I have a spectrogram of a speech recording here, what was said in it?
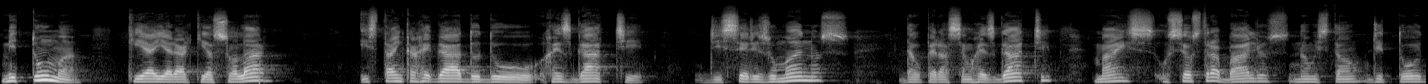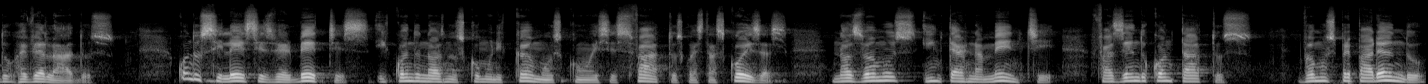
Mituma, que é a hierarquia solar, está encarregado do resgate de seres humanos, da Operação Resgate, mas os seus trabalhos não estão de todo revelados. Quando se lê esses verbetes e quando nós nos comunicamos com esses fatos, com estas coisas, nós vamos internamente fazendo contatos, vamos preparando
